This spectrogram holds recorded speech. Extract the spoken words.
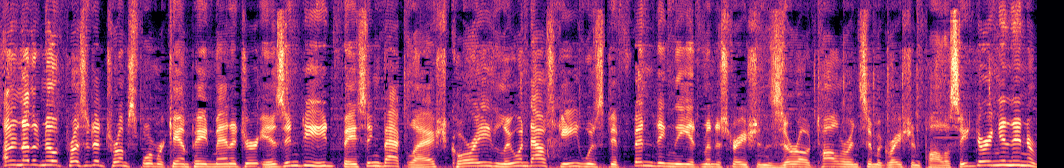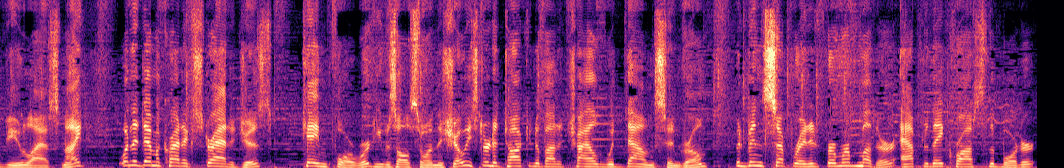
On another note, President Trump's former campaign manager is indeed facing backlash. Corey Lewandowski was defending the administration's zero tolerance immigration policy during an interview last night when a Democratic strategist came forward. He was also on the show. He started talking about a child with Down syndrome who'd been separated from her mother after they crossed the border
